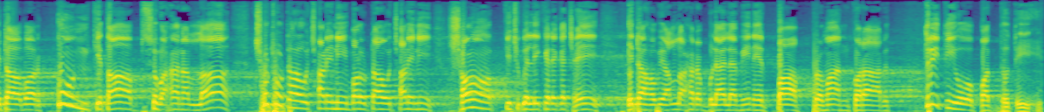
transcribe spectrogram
এটা আবার কোন কিতাব? সুবাহান আল্লাহ ছোটটাও ছাড়েনি, বড়টাও ছাড়েনি, সব কিছুকে লিখে রেখেছে। এটা হবে আল্লাহ রাব্বুল আলমিনের পাপ প্রমাণ করার তৃতীয় পদ্ধতি।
